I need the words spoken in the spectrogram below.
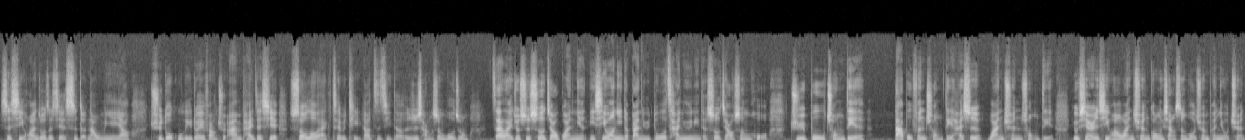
是喜欢做这些事的，那我们也要去多鼓励对方去安排这些 solo activity 到自己的日常生活中。再来就是社交观念，你希望你的伴侣多参与你的社交生活，局部重叠。大部分重叠还是完全重叠？有些人喜欢完全共享生活圈、朋友圈。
